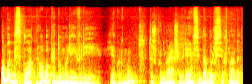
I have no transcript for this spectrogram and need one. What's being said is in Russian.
Оба бесплатные, оба придумали евреи. Я говорю, ну, ты же понимаешь, евреям всегда больше всех надо.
